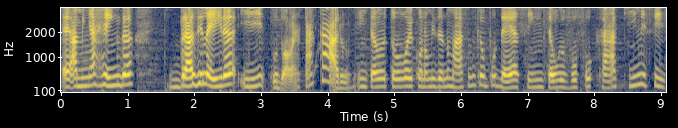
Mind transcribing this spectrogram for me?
é, a minha renda brasileira e o dólar tá caro. Então eu tô economizando o máximo que eu puder, assim. Então eu vou focar aqui nesse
